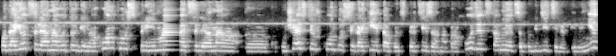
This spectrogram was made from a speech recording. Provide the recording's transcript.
подается ли она в итоге на конкурс, принимается ли она э, к участию в конкурсе, какие этапы экспертизы она проходит, становится победителем или нет,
